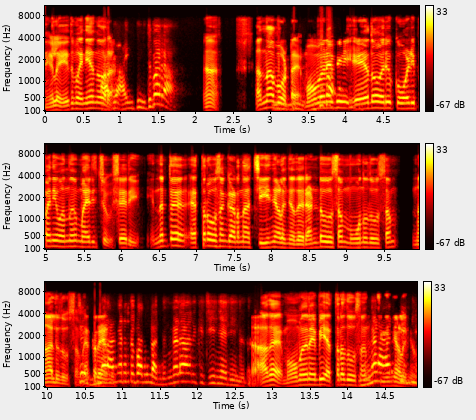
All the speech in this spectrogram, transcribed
നിങ്ങൾ ഏത് പനിയാന്ന് പറ. ഇത് പറ. എന്നാ പോട്ടെ. മുഹമ്മദ് നബി ഏതോ ഒരു കോഴിപ്പനി വന്ന് മരിച്ചു. ശരി. എന്നിട്ട് എത്ര ദിവസം കിടന്നാ ചീഞ്ഞളിഞ്ഞത്? രണ്ടു ദിവസം മൂന്ന് ദിവസം നാല് ദിവസം? എത്രയാണ്? അതെ മുഹമ്മദ് നബി എത്ര ദിവസം ചീഞ്ഞളിഞ്ഞു?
